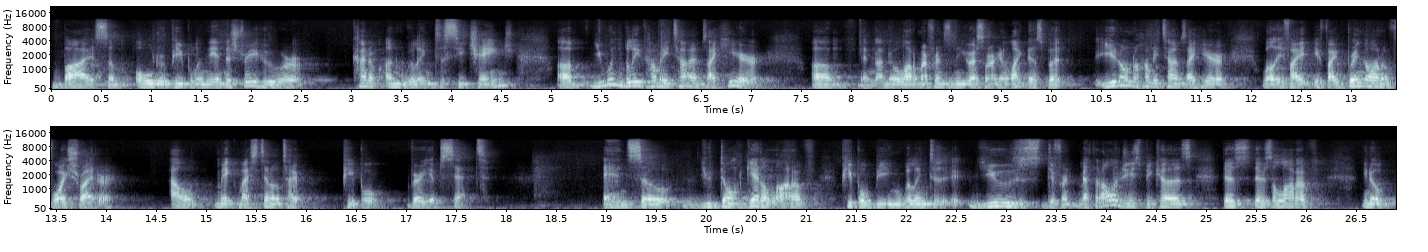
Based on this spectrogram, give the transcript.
by some older people in the industry who are kind of unwilling to see change. Um, you wouldn't believe how many times I hear um, and I know a lot of my friends in the US aren't going to like this, but you don't know how many times I hear, well, if I, if I bring on a voice writer, I'll make my stenotype people very upset. And so you don't get a lot of people being willing to use different methodologies because there's, there's a lot of you know,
